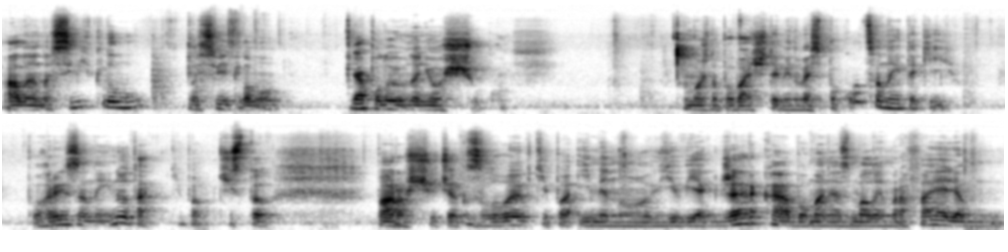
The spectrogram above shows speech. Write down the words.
Але на світлому, на світлому я половив на нього щуку. Можна побачити, він весь покоцаний такий, погризаний. Ну так, типу, чисто пару щучок зловив, типу, іменно вів як джерка, бо в мене з малим Рафаелем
